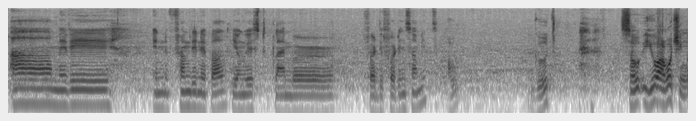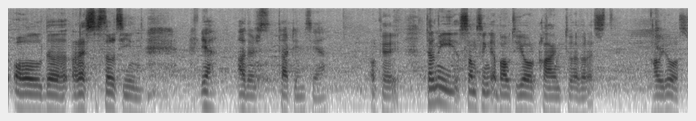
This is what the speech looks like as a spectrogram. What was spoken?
Uh, maybe in from the Nepal, youngest climber for the 14 summit. Oh, good. so you are watching all the rest 13? Yeah, others 13s, yeah. Okay. Tell me something about your climb to Everest. How it was?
